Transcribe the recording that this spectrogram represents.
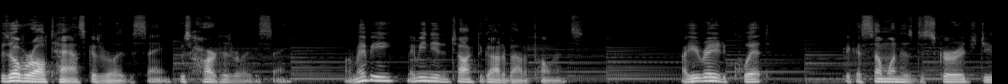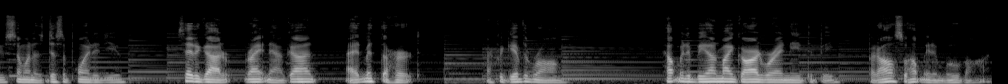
whose overall task is really the same, whose heart is really the same. Or maybe, maybe you need to talk to God about opponents. Are you ready to quit because someone has discouraged you, someone has disappointed you? Say to God right now, God, I admit the hurt. I forgive the wrong. Help me to be on my guard where I need to be, but also help me to move on.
